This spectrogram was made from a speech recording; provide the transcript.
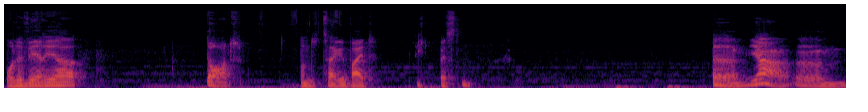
Ole wäre ja dort. Und ich zeige weit Richtung Westen. Ähm, ja, ähm.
